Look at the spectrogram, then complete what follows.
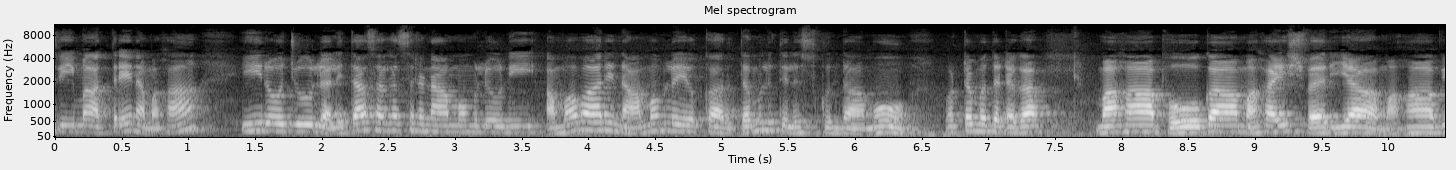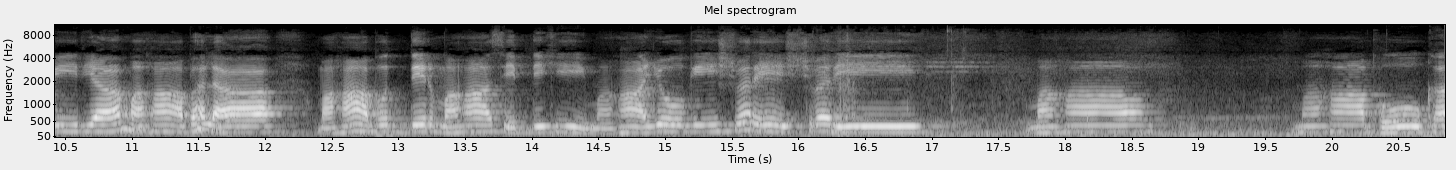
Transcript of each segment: శ్రీమాత్రే నమ. ఈరోజు లలితా సహస్రనామములోని అమ్మవారి నామముల యొక్క అర్థములు తెలుసుకుందాము. మొట్టమొదటగా మహాభోగ మహైశ్వర్య మహావీర్య మహాబల మహాబుద్ధిర్ మహాసిద్ధి మహాయోగీశ్వరేశ్వరి. మహా మహాభోగ.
